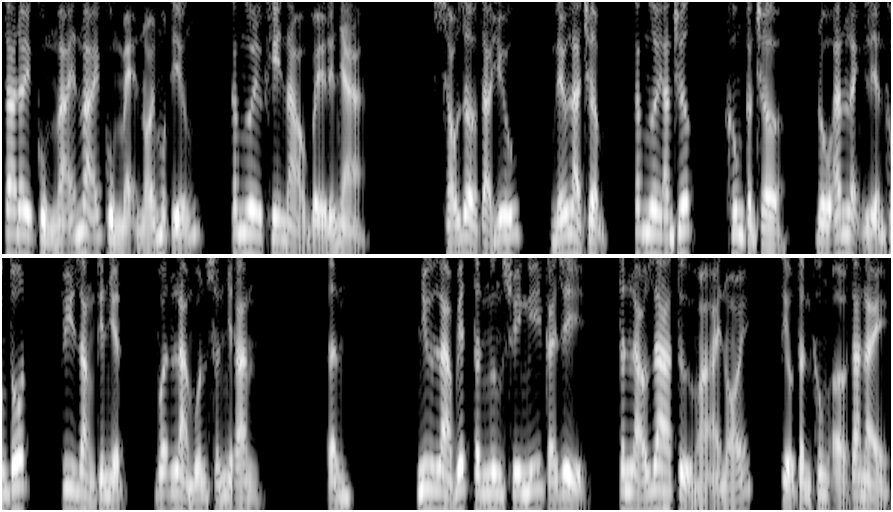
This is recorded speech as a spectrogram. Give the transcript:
ta đây cùng mãi mãi cùng mẹ nói một tiếng, các ngươi khi nào về đến nhà. 6 giờ tả hữu, nếu là chậm, các ngươi ăn trước, không cần chờ, đồ ăn lạnh liền không tốt, tuy rằng thiên nhiệt, vẫn là muốn sấn nhiệt ăn. Ân. Như là biết tân ngưng suy nghĩ cái gì, tân lão gia tử hòa ái nói, tiểu tần không ở ta này,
